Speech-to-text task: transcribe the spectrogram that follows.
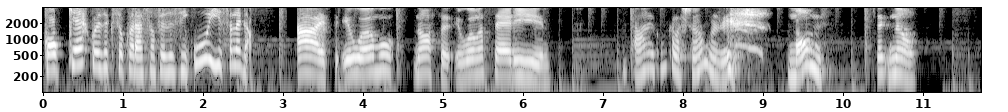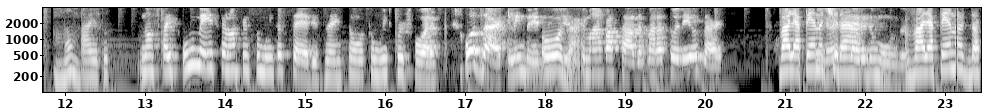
Qualquer coisa que seu coração fez assim, ui, isso é legal. Ah, eu amo. Nossa, eu amo a série. Ai, como que ela chama, gente? Moms? Não. Moms. Ai, tô. Nossa, faz um mês que eu não assisto muitas séries, né? Então eu tô muito por fora. Ozark, lembrei. assisti Ozark. Semana passada, maratonei Ozark. Vale a pena Melhor tirar. série do mundo. Vale a pena, dá,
